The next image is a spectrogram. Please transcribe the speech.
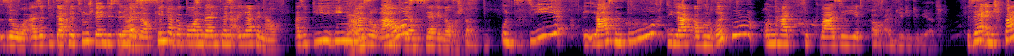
so, also die dafür zuständig sind, Ja, dass auch Kinder okay, geboren werden okay. können. Ah, Ja, genau. Also die hingen da so Wir haben raus. es sehr genau verstanden. Und sie las ein Buch, die lag auf dem Rücken und hat so quasi Auch Einblicke gewährt. sehr entspannt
